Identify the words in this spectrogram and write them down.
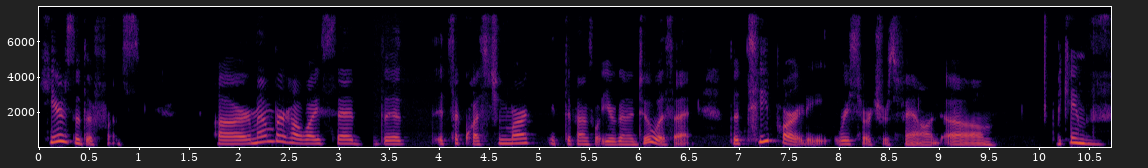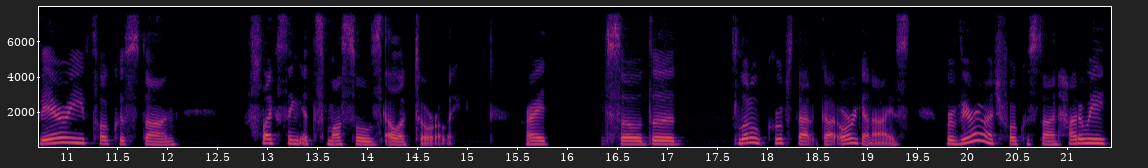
here's the difference. Uh, remember how I said that it's a question mark? It depends what you're going to do with it. The Tea Party researchers found um, became very focused on flexing its muscles electorally, right? So the little groups that got organized were very much focused on how do we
